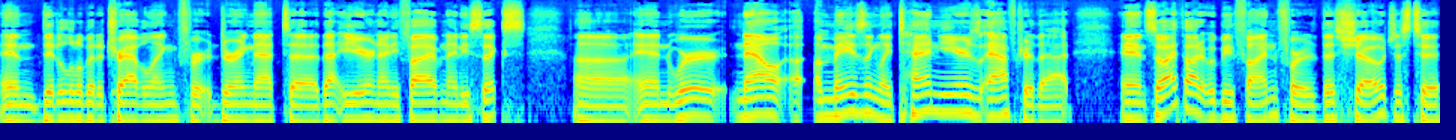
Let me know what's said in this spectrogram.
and did a little bit of traveling for during that uh, that year, 95, 96. Uh, and we're now uh, amazingly 10 years after that. And so I thought it would be fun for this show just to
